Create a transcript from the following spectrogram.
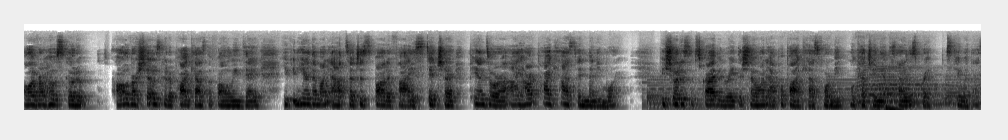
All of our hosts go to all of our shows go to podcast the following day. You can hear them on apps such as Spotify, Stitcher, Pandora, iHeart Podcasts, and many more. Be sure to subscribe and rate the show on Apple Podcasts for me. We'll catch you on the other side of this break. Stay with us.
